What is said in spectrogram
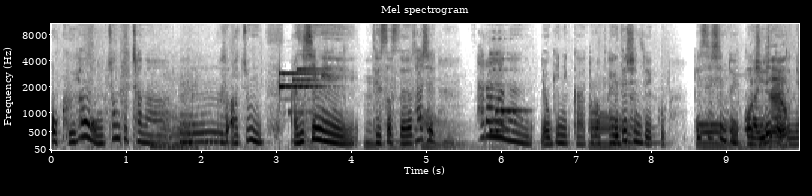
어 그 형 엄청 좋잖아. 그래서 아 좀 안심이 됐었어요. 사실 사랑하는 역이니까 또막 배드신도 있고 키스신도 있고 어, 막 진짜요? 이랬거든요.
